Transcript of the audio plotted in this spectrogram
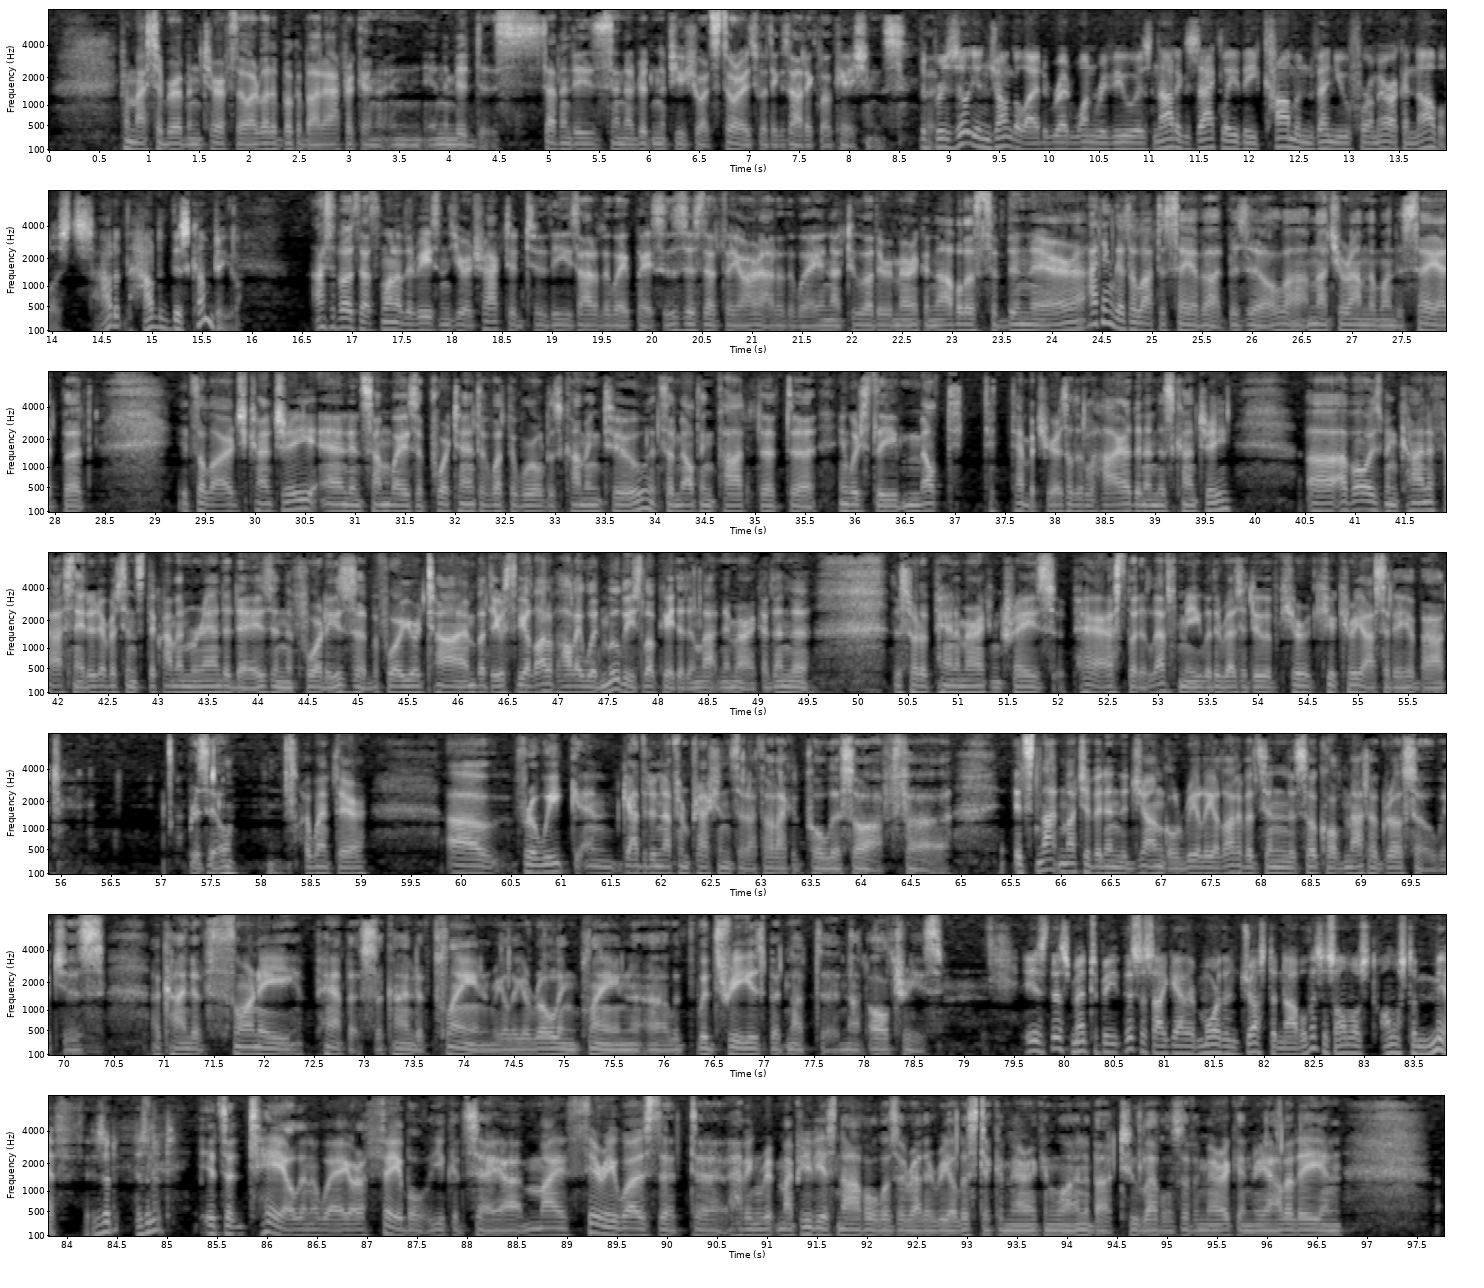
from my suburban turf, though. I wrote a book about Africa in, in, in the mid 70s, and I'd written a few short stories with exotic locations. The but, Brazilian jungle, I'd read one review, is not exactly the common venue for American novelists. How did how did this come to you? I suppose that's one of the reasons you're attracted to these out of the way places is that they are out of the way and not two other American novelists have been there. I think there's a lot to say about Brazil. Uh, I'm not sure I'm the one to say it, but it's a large country and in some ways a portent of what the world is coming to. It's a melting pot that, uh, in which the melt t- temperature is a little higher than in this country. Uh, I've always been kind of fascinated ever since the Carmen Miranda days in the 40s, uh, before your time. But there used to be a lot of Hollywood movies located in Latin America. Then the the sort of Pan American craze passed, but it left me with a residue of cur- curiosity about Brazil. I went there uh, for a week and gathered enough impressions that I thought I could pull this off. Uh, it's not much of it in the jungle, really. A lot of it's in the so-called Mato Grosso, which is a kind of thorny pampas, a kind of plain, really, a rolling plain uh, with with trees, but not uh, not all trees. Is this meant to be? This is, I gather, more than just a novel. This is almost almost a myth, is it? Isn't it? It's a tale in a way, or a fable, you could say. Uh, my theory was that uh, having written my previous novel was a rather realistic American one about two levels of American reality, and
